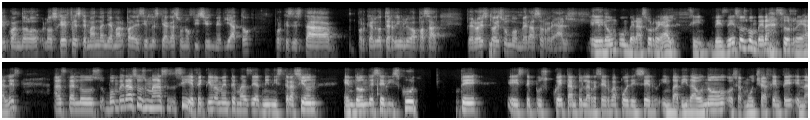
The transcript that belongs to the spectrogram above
que cuando los jefes te mandan llamar para decirles que hagas un oficio inmediato porque se está, porque algo terrible va a pasar. Pero esto es un bomberazo real. Era un bomberazo real, sí. Desde esos bomberazos reales hasta los bomberazos más, sí, efectivamente más de administración, en donde se discute este, pues, qué tanto la reserva puede ser invadida o no. O sea, mucha gente, en,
